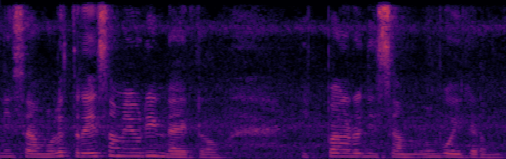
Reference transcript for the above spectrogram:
നിസാമോൾ ഇത്രയും സമയം കൂടി ഉണ്ടായിട്ടോ ഇപ്പം അങ്ങോട്ട് നിസാമോളും പോയി കിടന്നു.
